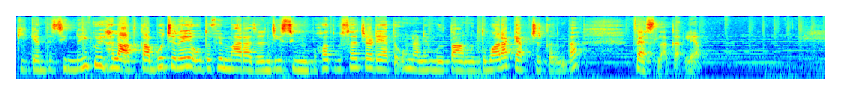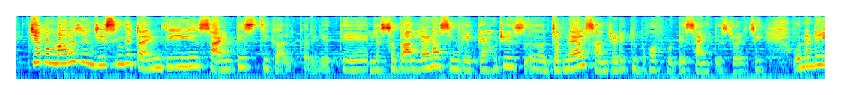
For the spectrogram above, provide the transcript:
ਕੀ ਕਹਿੰਦੇ ਸੀ, ਨਹੀਂ ਕੋਈ ਹਾਲਾਤ ਕਾਬੂ 'ਚ ਰਹੇ, ਉਦੋਂ ਫਿਰ ਮਹਾਰਾਜਾ ਰਣਜੀਤ ਸਿੰਘ ਨੂੰ ਬਹੁਤ ਗੁੱਸਾ ਚੜਿਆ ਤੇ ਉਹਨਾਂ ਨੇ ਮੁਲਤਾਨ ਨੂੰ ਦੁਬਾਰਾ ਕੈਪਚਰ ਕਰਨ ਦਾ ਫੈਸਲਾ ਕਰ ਲਿਆ। ਜੇ ਆਪਾਂ ਮਹਾਰਾਜਾ ਰਣਜੀਤ ਸਿੰਘ ਦੇ ਟਾਈਮ ਦੀ ਸਾਇੰਟਿਸਟ ਦੀ ਗੱਲ ਕਰੀਏ ਤੇ ਸਰਦਾਰ ਲੈਣਾ ਸਿੰਘ ਇੱਕ ਇਹੋ ਜਿਹੇ ਜਰਨੈਲ ਸਨ ਜਿਹੜੇ ਕਿ ਬਹੁਤ ਵੱਡੇ ਸਾਇੰਟਿਸਟ ਹੋਏ ਸੀ। ਉਹਨਾਂ ਨੇ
